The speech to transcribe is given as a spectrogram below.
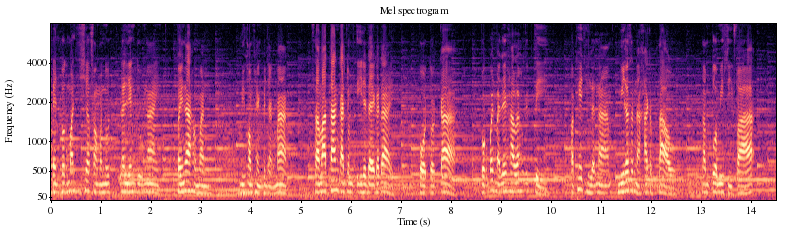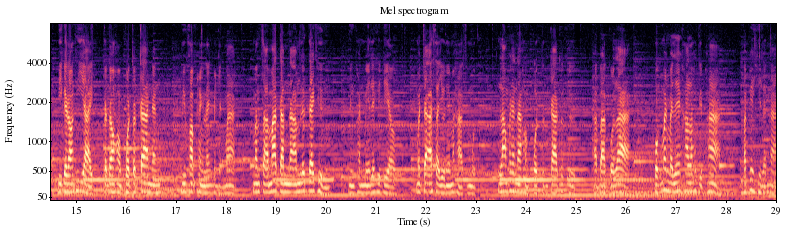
เป็นโปเกมอนที่เชื่อฟังมนุษย์และเลี้ยงดูง่าย ใบหน้าของมันมีความแข็งเป็นอย่างมาก สามารถต้านการโจมตีใดๆก็ได้ โปรโตก้า โปเกมอนหมายเลข564 ประเภทหินและน้ำมีลักษณะคล้ายกับเต่าลำตัวมีสีฟ้า มีกระดองที่ใหญ่ กระดองของโปรโตก้านั้น มีความแข็งแรงเป็นอย่างมาก มันสามารถดำน้ำลึกได้ถึง 1,000 เมตรเลยทีเดียว มันจะอาศัยอยู่ในมหาสมุทรร่างพัฒนาของโปรตนกาก็คืออาบาโกล่าโปเกมอนหมายเลข565 ประเภทหินและน้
